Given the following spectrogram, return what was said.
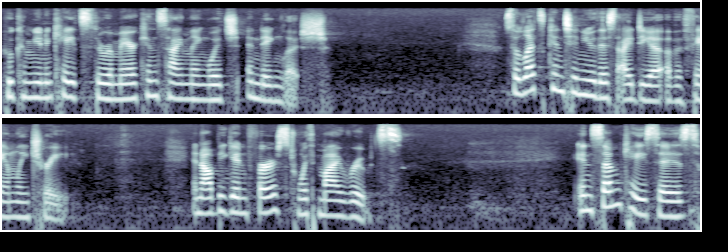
who communicates through American Sign Language and English. So let's continue this idea of a family tree. And I'll begin first with my roots. In some cases,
